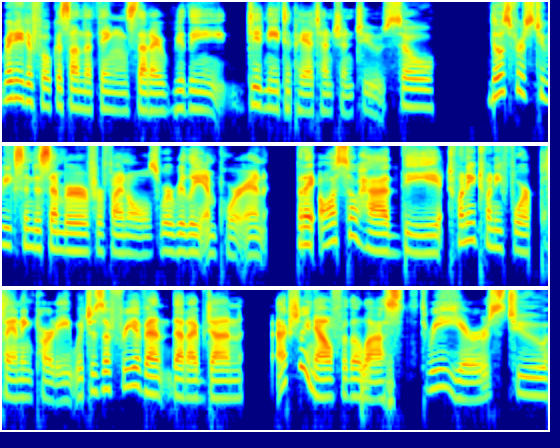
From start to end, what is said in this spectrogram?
ready to focus on the things that I really did need to pay attention to. So those first two weeks in December for finals were really important. But I also had the 2024 planning party, which is a free event that I've done actually now for the last three years to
